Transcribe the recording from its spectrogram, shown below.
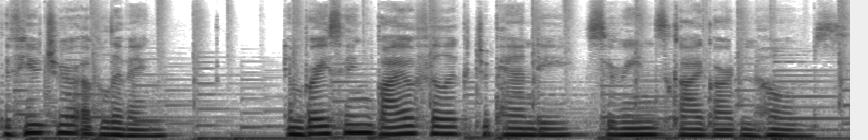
The Future of Living Embracing Biophilic Japandi Serene Sky Garden Homes.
